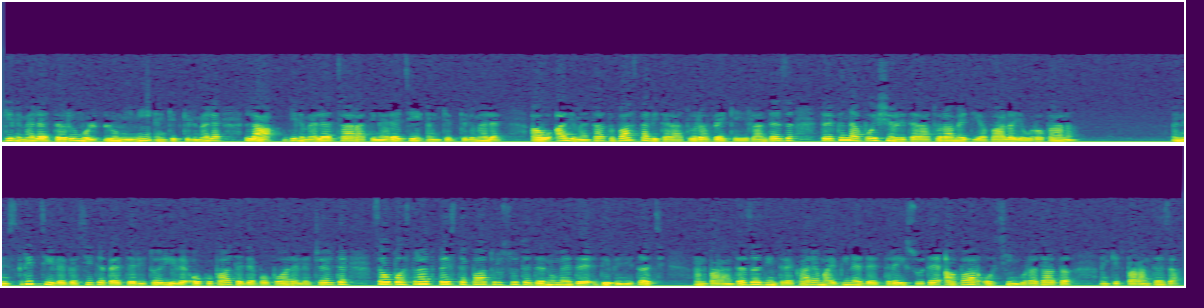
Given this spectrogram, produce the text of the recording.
ghilimele tărâmul luminii, închid ghilimele, la ghilimele țara tinereții, închid ghilimele, au alimentat vasta literatură veche irlandeză, trecând apoi și în literatura medievală europeană. În inscripțiile găsite pe teritoriile ocupate de popoarele celte s-au păstrat peste 400 de nume de divinități, în paranteză dintre care mai bine de 300 apar o singură dată, închid paranteza.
